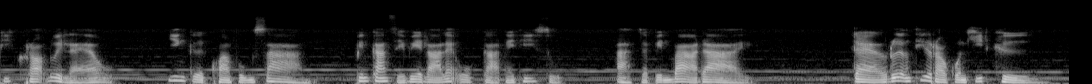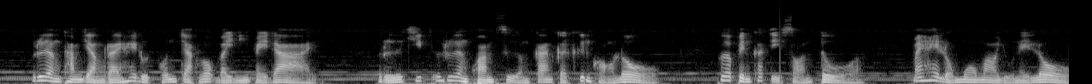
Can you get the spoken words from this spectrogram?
พิเคราะห์ด้วยแล้ว ยิ่งเกิดความฟุ้งซ่านเป็นการเสียเวลาและโอกาสในที่สุด อาจจะเป็นบ้าได้ แต่เรื่องที่เราควรคิดคือ เรื่องทำอย่างไรให้หลุดพ้นจากโลกใบนี้ไปได้ หรือคิดเรื่องความเสื่อมการเกิดขึ้นของโลก เพื่อเป็นคติสอนตัว ไม่ให้หลงมัวเมาอยู่ในโลก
